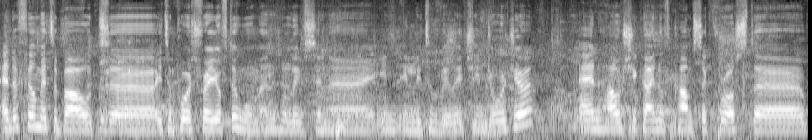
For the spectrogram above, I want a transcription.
And the film is about, uh, it's a portrait of the woman who lives in a in, in little village in Georgia and how she kind of comes across the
